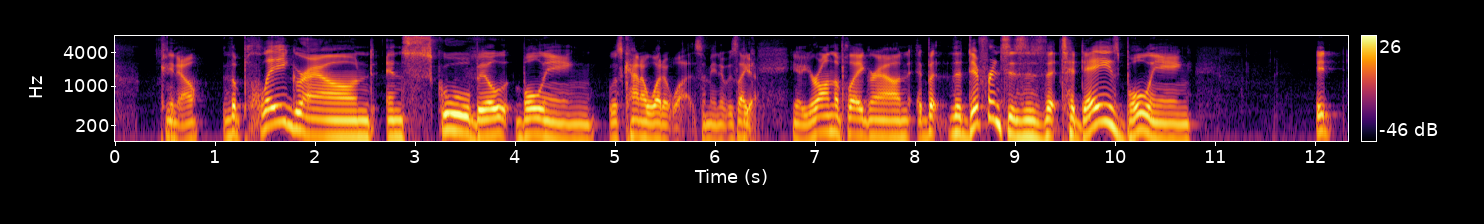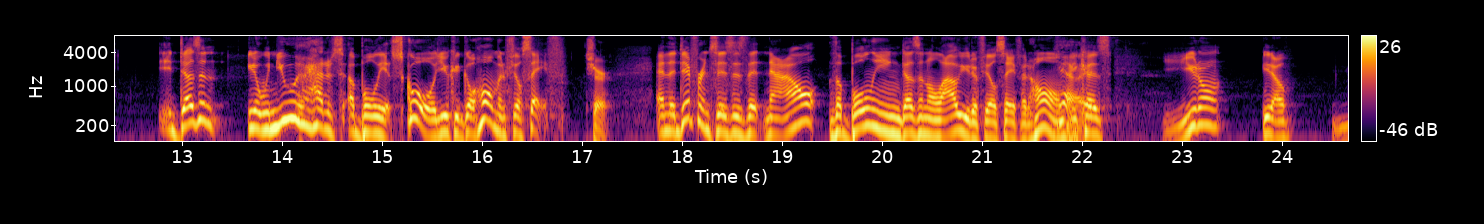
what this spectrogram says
you know, the playground and school bill- bullying was kind of what it was. I mean, it was like, Yeah. you know, you're on the playground, but the difference is is that today's bullying it it doesn't, you know, when you had a bully at school, you could go home and feel safe. Sure. And the difference is is that now the bullying doesn't allow you to feel safe at home Yeah. because you don't, you know,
